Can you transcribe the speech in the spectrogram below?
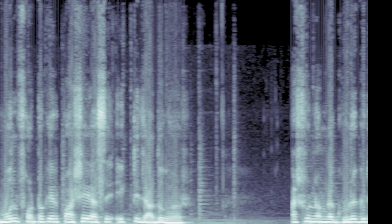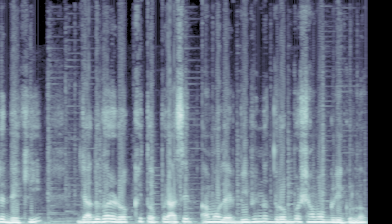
মূল ফটকের পাশেই আছে একটি জাদুঘর। আসুন আমরা ঘুরে ঘুরে দেখি জাদুঘরে রক্ষিত প্রাচীন আমলের বিভিন্ন দ্রব্য সামগ্রীগুলো।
